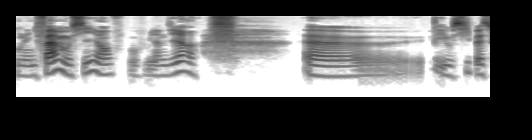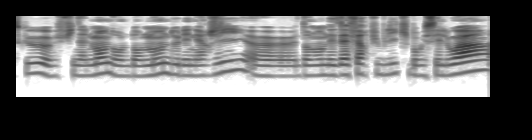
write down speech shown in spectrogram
on est une femme aussi, il hein, faut bien le dire et aussi parce que finalement, dans, le monde de l'énergie, dans le monde des affaires publiques bruxellois,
